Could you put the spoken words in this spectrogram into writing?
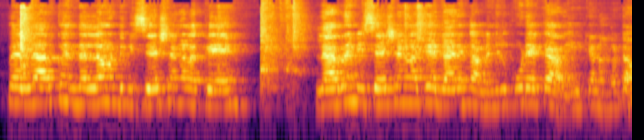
ഇപ്പൊ എല്ലാവർക്കും എന്തെല്ലാം ഉണ്ട് വിശേഷങ്ങളൊക്കെ? എല്ലാവരുടെയും വിശേഷങ്ങളൊക്കെ എല്ലാവരും കമന്റിൽ കൂടെയൊക്കെ അറിയിക്കണം കേട്ടോ.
